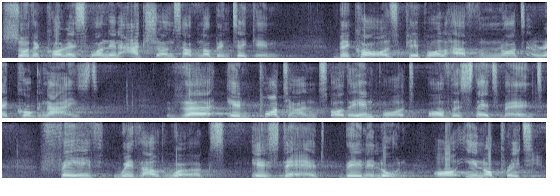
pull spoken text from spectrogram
So the corresponding actions have not been taken because people have not recognized the importance or the import of the statement faith without works is dead, being alone or inoperative.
